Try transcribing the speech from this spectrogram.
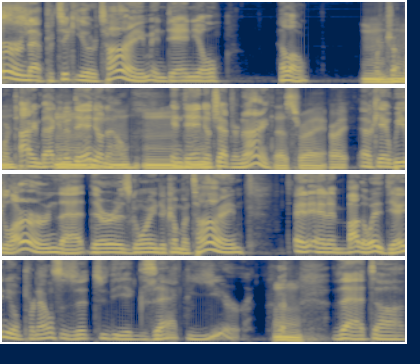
learn that particular time in Daniel. Hello. We're, Mm-hmm. we're tying back into Daniel now in Daniel chapter 9. That's right. Right. Okay, we learn that there is going to come a time, and, and, and by the way, Daniel pronounces it to the exact year that uh,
